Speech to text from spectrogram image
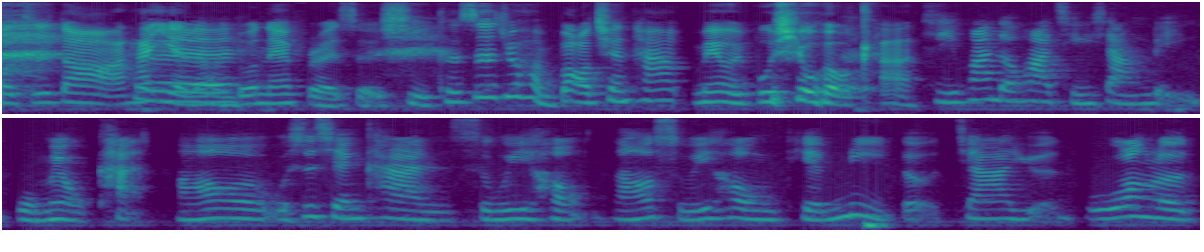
我知道啊，他演了很多 Netflix 的戏，可是就很抱歉，他没有一部戏我有看。喜欢的话，请响铃我没有看，然后我是先看 Sweet Home，然后 Sweet Home 甜蜜的家园。我忘了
